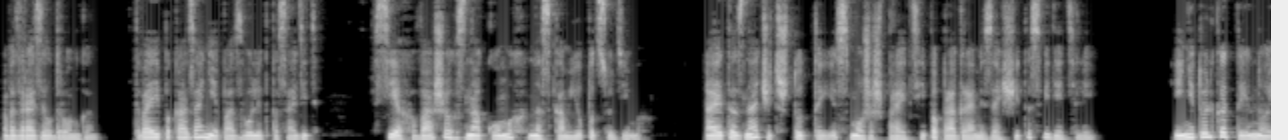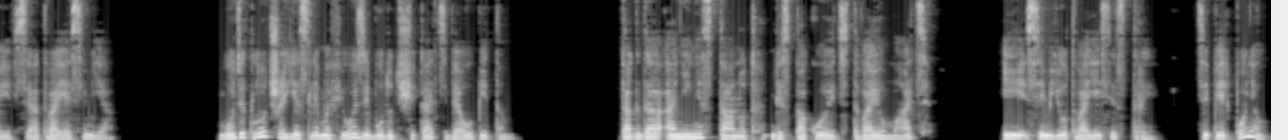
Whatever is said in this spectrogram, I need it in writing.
возразил Дронго. Твои показания позволят посадить всех ваших знакомых на скамью подсудимых. А это значит, что ты сможешь пройти по программе защиты свидетелей. И не только ты, но и вся твоя семья. Будет лучше, если мафиози будут считать тебя убитым. Тогда они не станут беспокоить твою мать и семью твоей сестры. Теперь понял?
